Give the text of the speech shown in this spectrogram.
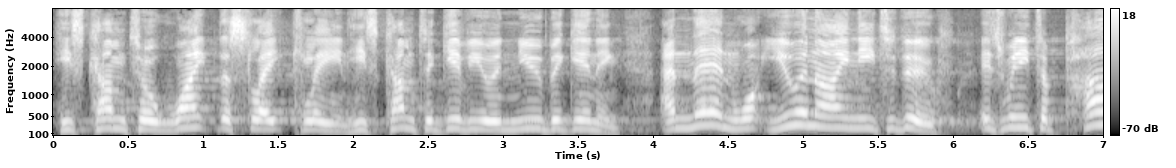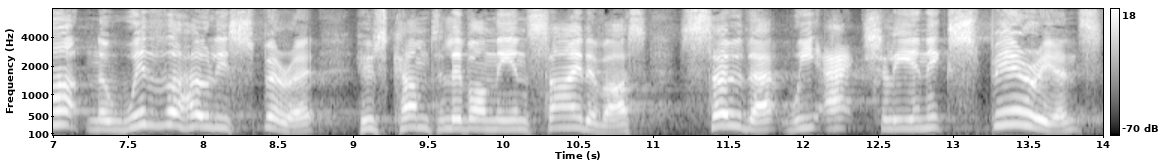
He's come to wipe the slate clean. He's come to give you a new beginning. And then what you and I need to do is we need to partner with the Holy Spirit who's come to live on the inside of us so that we actually, in experience,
